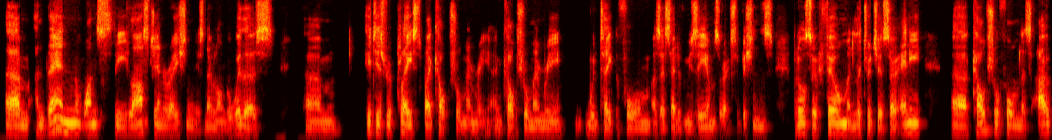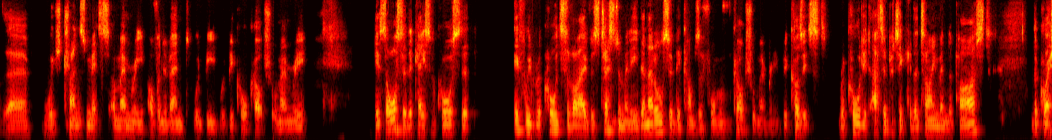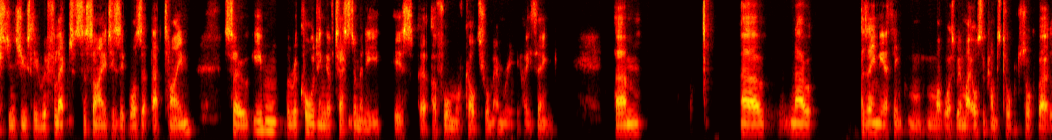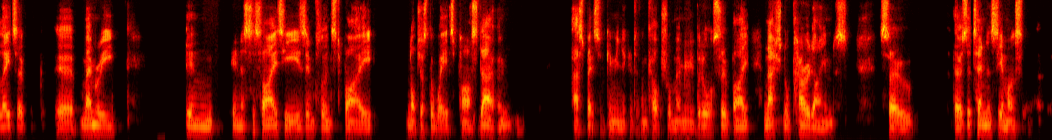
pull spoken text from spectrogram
Um, and then, once the last generation is no longer with us, um, it is replaced by cultural memory. And cultural memory would take the form, as I said, of museums or exhibitions, but also film and literature. So, any uh, cultural form that's out there which transmits a memory of an event would be would be called cultural memory. It's also the case, of course, that if we record survivors' testimony, then that also becomes a form of cultural memory because it's recorded at a particular time in the past. The questions usually reflect society as it was at that time. So even the recording of testimony is a, a form of cultural memory, I think. Um, uh, now, as Amy, I think, was we might also come to talk to talk about later, uh, memory in in a society is influenced by not just the way it's passed down aspects of communicative and cultural memory, but also by national paradigms. So there's a tendency amongst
